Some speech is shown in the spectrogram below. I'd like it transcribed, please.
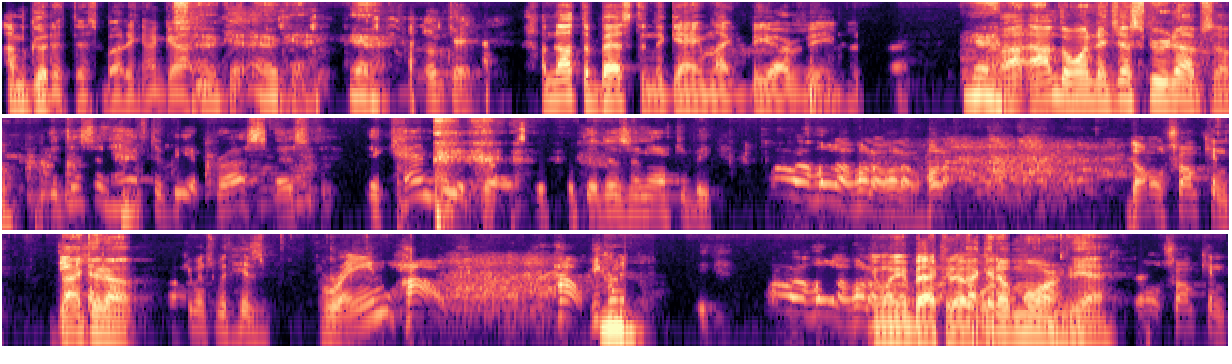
I'm good at this, buddy. I got it. Okay. Okay. Yeah. okay. I'm not the best in the game like BRV, but uh, Yeah. I, I'm the one that just screwed up. So It doesn't have to be a process. It can be a process, but there doesn't have to be. Well, well, hold on, hold on, hold on, hold on. Donald Trump can back it up. documents with his brain? How? How? He couldn't. Well, well, hold on, hold on. you want me to back it up? Back it up more. Yeah. Donald Trump can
